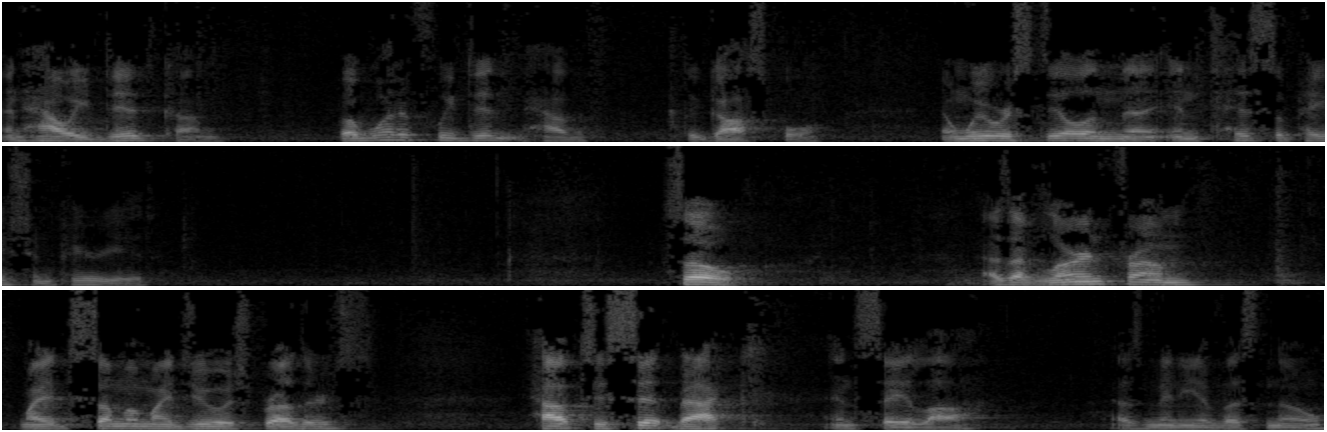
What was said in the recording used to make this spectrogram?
and how he did come. But what if we didn't have the gospel, and we were still in the anticipation period. So, as I've learned from my, some of my Jewish brothers, how to sit back and Selah, as many of us know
